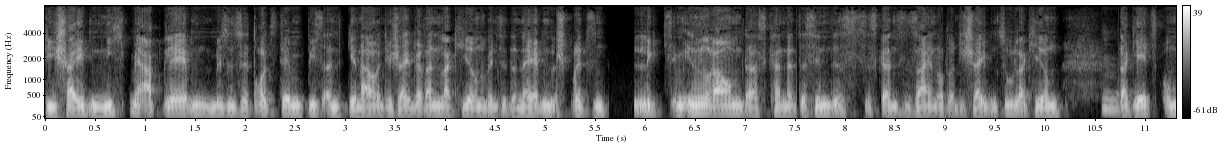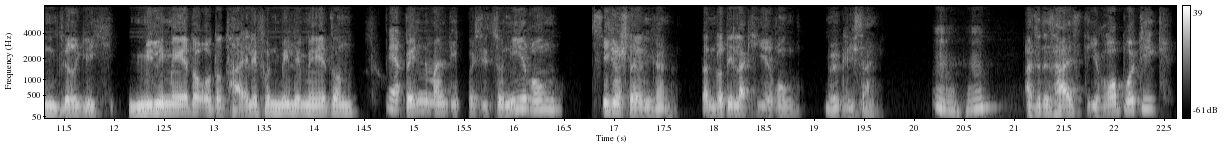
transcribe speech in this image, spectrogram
die Scheiben nicht mehr abkleben, müssen Sie trotzdem bis an genau an die Scheibe ranlackieren, wenn Sie daneben spritzen liegt im Innenraum, das kann nicht der Sinn des, des Ganzen sein oder die Scheiben zulackieren. Mhm. Da geht es um wirklich Millimeter oder Teile von Millimetern. Ja. Wenn man die Positionierung sicherstellen kann, dann wird die Lackierung möglich sein. Mhm. Also das heißt, die Robotik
